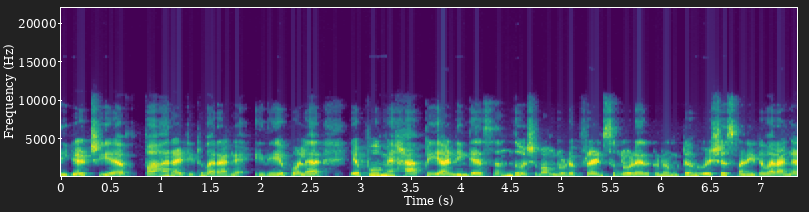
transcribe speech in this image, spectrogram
நிகழ்ச்சியை பாராட்டிட்டு வராங்க. இதே போல் எப்போவுமே ஹாப்பியாக நீங்கள் சந்தோஷமாக உங்களோட ஃப்ரெண்ட்ஸுங்களோட இருக்கணும்ட்டு விஷஸ் பண்ணிட்டு வராங்க.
